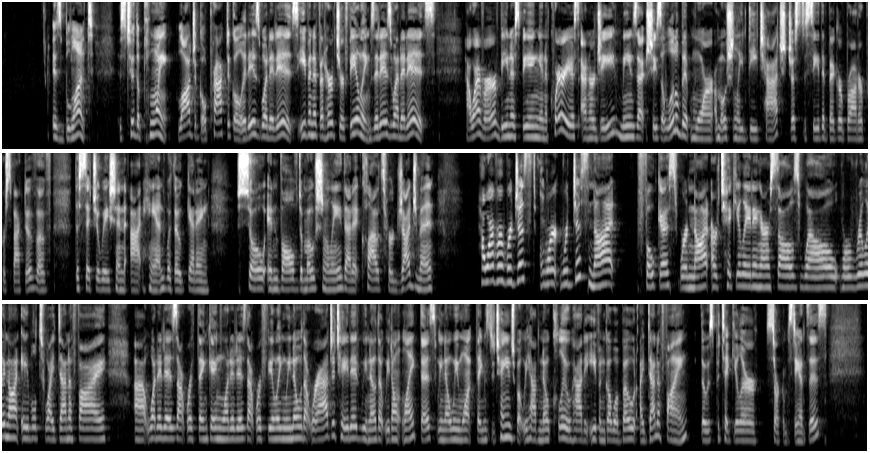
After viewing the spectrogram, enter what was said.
is blunt, is to the point, logical, practical. It is what it is. Even if it hurts your feelings, it is what it is. However, Venus being in Aquarius energy means that she's a little bit more emotionally detached just to see the bigger, broader perspective of the situation at hand without getting so involved emotionally that it clouds her judgment. However, we're just we're we're just not focused, we're not articulating ourselves well, we're really not able to identify uh, what it is that we're thinking, what it is that we're feeling. We know that we're agitated, we know that we don't like this, we know we want things to change, but we have no clue how to even go about identifying those particular circumstances.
